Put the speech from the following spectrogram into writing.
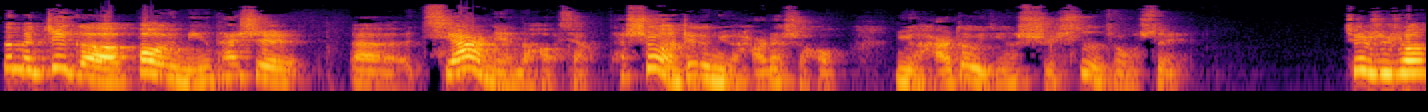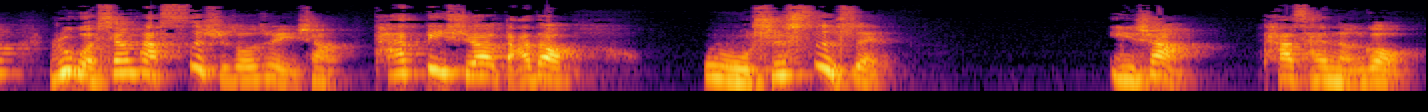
那么这个鲍玉明他是呃七二年的，好像他收养这个女孩的时候，女孩都已经十四周岁。就是说，如果相差四十周岁以上，他必须要达到五十四岁以上，他才能够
